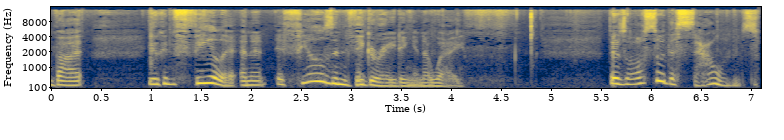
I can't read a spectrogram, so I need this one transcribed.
but you can feel it and it, it feels invigorating in a way. There's also the sounds.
